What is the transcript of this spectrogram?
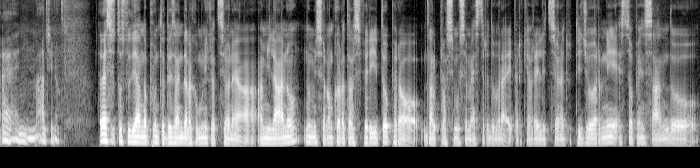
Eh, immagino. Adesso sto studiando appunto design della comunicazione a, a, Milano, non mi sono ancora trasferito, però dal prossimo semestre dovrei perché avrei lezione tutti i giorni e sto pensando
